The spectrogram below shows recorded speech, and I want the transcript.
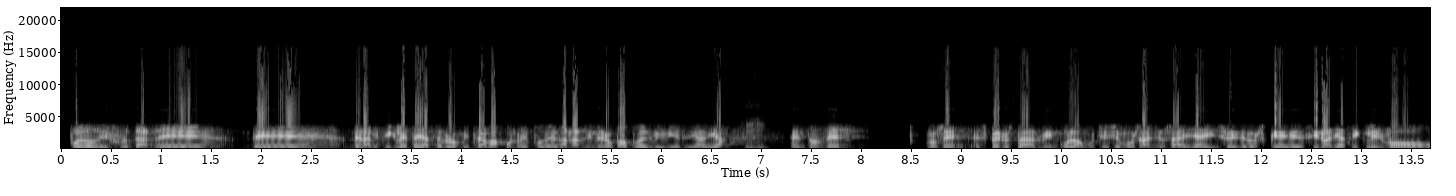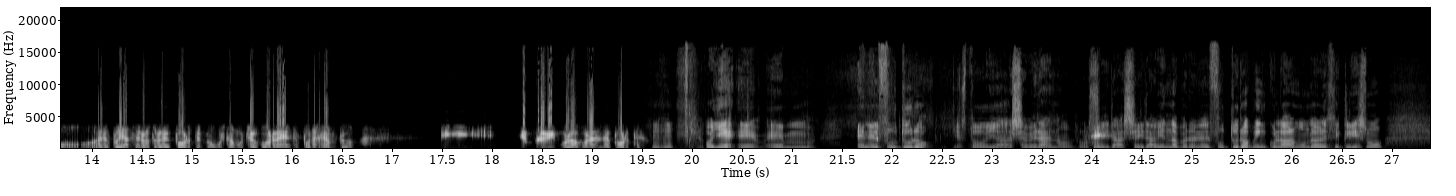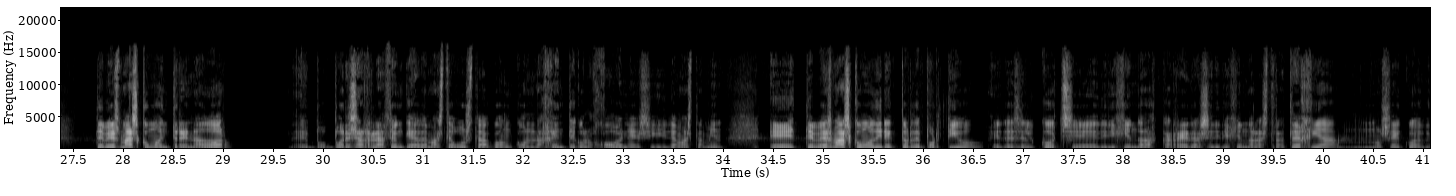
puedo disfrutar de, de, de la bicicleta y hacerlo mi trabajo, ¿no? Y poder ganar dinero para poder vivir día a día. Entonces, no sé, espero estar vinculado muchísimos años a ella y soy de los que, si no haría ciclismo, eh, voy a hacer otro deporte. Me gusta mucho correr, por ejemplo. Siempre vinculado con el deporte. Oye, eh, em, en el futuro, que esto ya se verá, ¿no? se, irá, se irá viendo, pero en el futuro, vinculado al mundo del ciclismo, ¿te ves más como entrenador? Eh, por esa relación que además te gusta con, con, la gente, con los jóvenes y demás también, eh, ¿te ves más como director deportivo, desde el coche dirigiendo las carreras y dirigiendo la estrategia? No sé, ¿cuál,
